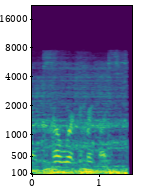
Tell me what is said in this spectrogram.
lights. No working brake lights.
